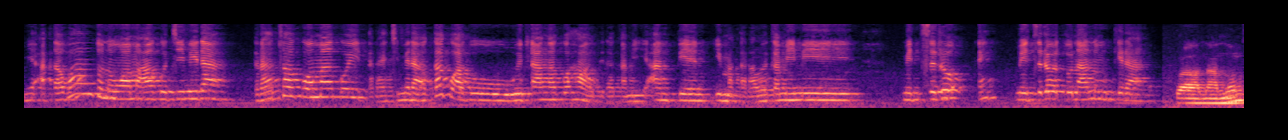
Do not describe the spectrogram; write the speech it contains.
mi ya, atawan tu nuwa ma aku cimira. Kira aku ma aku i kira cimira. Aku aku tu wetang aku hau. Tidak kami ampien, i makarawe kami mi mitsuru, eh, mitsuru tu nanum kira. Wa nanum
